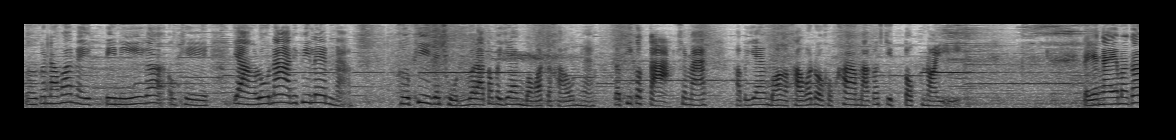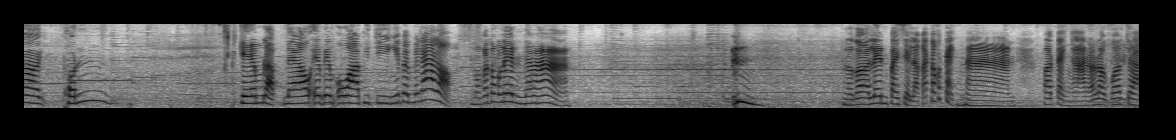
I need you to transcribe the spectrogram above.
เออก็นับว่าในปีนี้ก็โอเค อย่างลูน่าที่พี่เล่นน่ะ คือพี่จะฉุนเวลาต้องไปแย่งบอสกับเขาไงแล้วพี่ก็กากใช่ไหมเขาไปแย่งบอสกับเขาก็โดนเขาฆ่ามาก็จิตตกหน่อยอีก แต่ยังไงมันก็พ้นเกมแบบแนว MMORPG งี้เป็นไม่ได้หรอก มันก็ต้องเล่นใช่ไหมแล้วก็เล่นไปเสร็จแล้วก็ต้องแต่งงานพอแต่งงานแล้วเราก็จะ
